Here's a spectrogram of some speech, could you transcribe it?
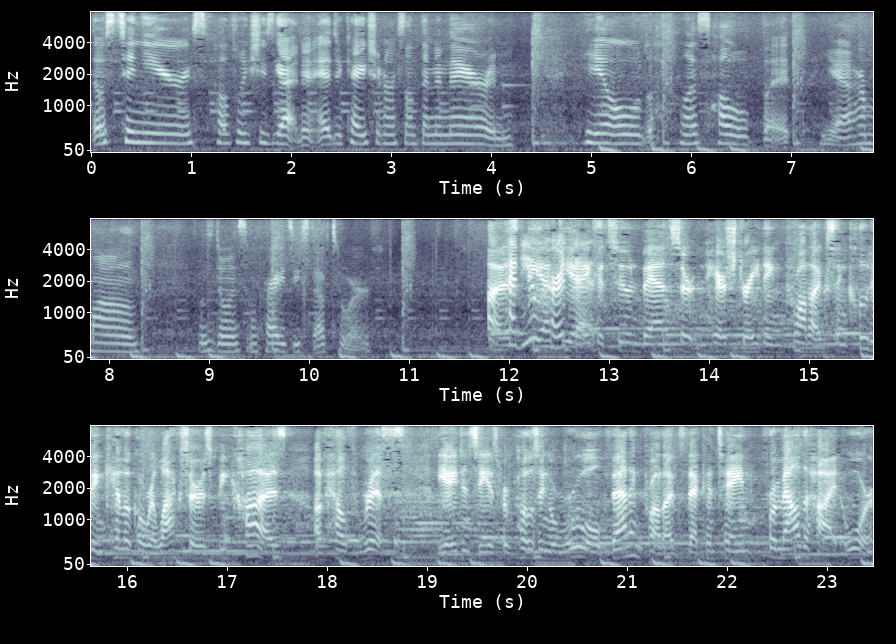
those 10 years, hopefully, she's gotten an education or something in there and healed. Let's hope. But yeah, her mom was doing some crazy stuff to her. Have you the heard FDA this? could soon ban certain hair straightening products, including chemical relaxers, because of health risks. The agency is proposing a rule banning products that contain formaldehyde or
